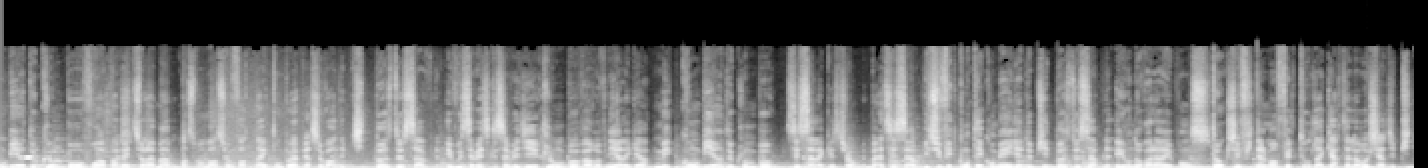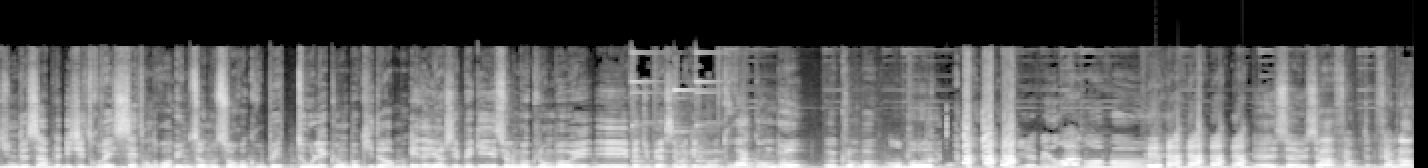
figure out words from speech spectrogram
combien de clombos vont apparaître sur la map. En ce moment, sur Fortnite, on peut apercevoir des petites bosses de sable. Et vous savez ce que ça veut dire. Clombo va revenir, les gars. Mais combien de clombos C'est ça la question. Ben, c'est simple. Il suffit de compter combien il y a de petites bosses de sable et on aura la réponse. Donc, j'ai finalement fait le tour de la carte à la recherche des petites dunes de sable et j'ai trouvé 7 endroits. Une zone où sont regroupés tous les clombos qui dorment. Et d'ailleurs, j'ai bégayé sur le mot clombo et, et Red Duper s'est moqué de moi. 3 combos euh, Clombo. Combo. Il avait droit, combo. Euh, ça, ça va, ferme, ferme-la,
